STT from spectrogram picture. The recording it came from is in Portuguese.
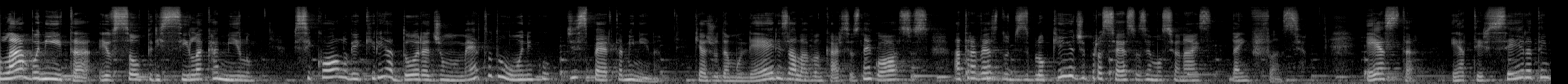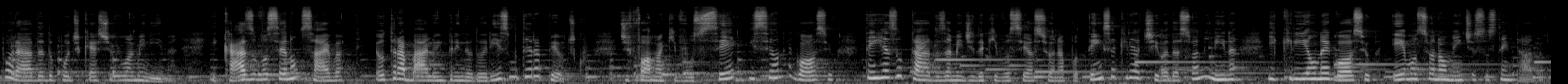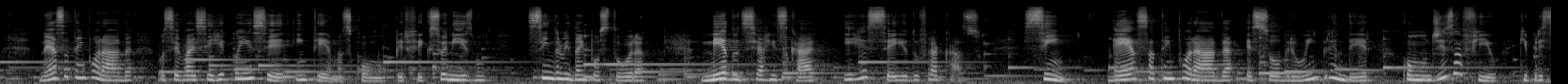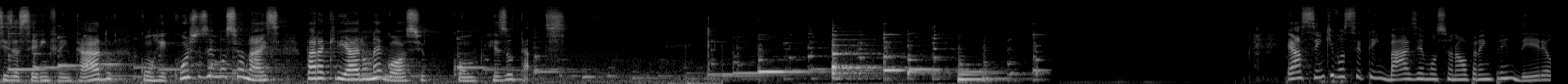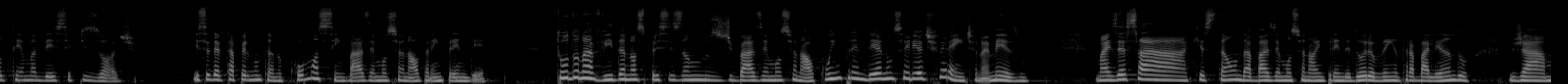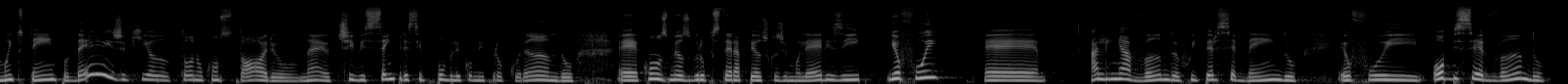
Olá, bonita! Eu sou Priscila Camilo, psicóloga e criadora de um método único Desperta Menina, que ajuda mulheres a alavancar seus negócios através do desbloqueio de processos emocionais da infância. Esta é a terceira temporada do podcast Voa Menina. E caso você não saiba, eu trabalho empreendedorismo terapêutico, de forma que você e seu negócio têm resultados à medida que você aciona a potência criativa da sua menina e cria um negócio emocionalmente sustentável. Nessa temporada, você vai se reconhecer em temas como perfeccionismo, síndrome da impostora, medo de se arriscar e receio do fracasso. Sim, essa temporada é sobre o empreender como um desafio que precisa ser enfrentado com recursos emocionais para criar um negócio com resultados. É assim que você tem base emocional para empreender, é o tema desse episódio. E você deve estar perguntando: como assim base emocional para empreender? Tudo na vida nós precisamos de base emocional. Com empreender não seria diferente, não é mesmo? Mas essa questão da base emocional empreendedora eu venho trabalhando já há muito tempo, desde que eu estou no consultório, né? Eu tive sempre esse público me procurando, é, com os meus grupos terapêuticos de mulheres, e, e eu fui é, alinhavando, eu fui percebendo, eu fui observando o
